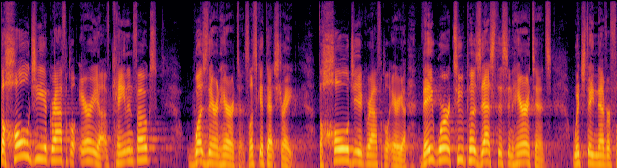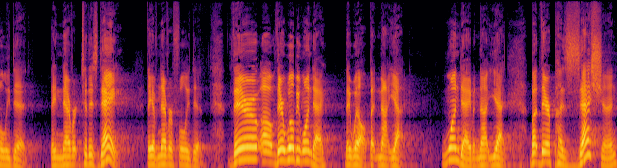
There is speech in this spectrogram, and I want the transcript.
The whole geographical area of Canaan, folks, was their inheritance. Let's get that straight. The whole geographical area. They were to possess this inheritance, which they never fully did. They never, to this day, they have never fully did. There, uh, there will be one day, they will, but not yet. One day, but not yet. But their possession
